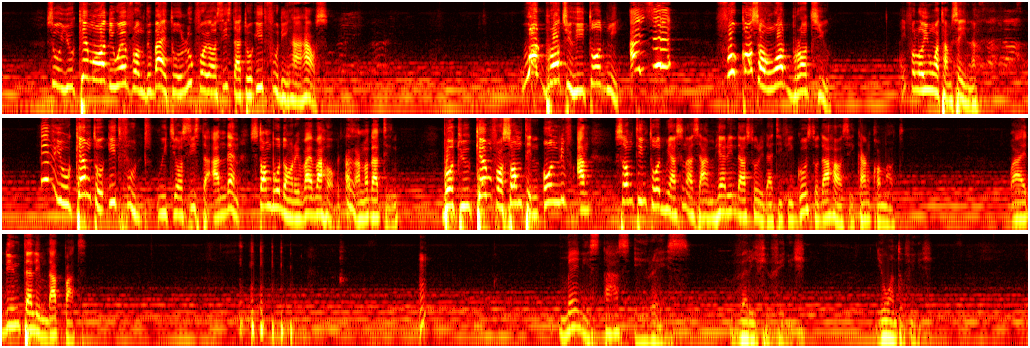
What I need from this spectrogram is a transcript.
So you came all the way from Dubai to look for your sister to eat food in her house. What brought you? He told me. I said, Focus on what brought you. Are you following what I'm saying now? If you came to eat food with your sister and then stumbled on Revival Hub, that's another thing. But you came for something only, f- and something told me as soon as I'm hearing that story that if he goes to that house, he can't come out. But I didn't tell him that part. Hmm? Many starts a race, very few finish. You want to finish?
